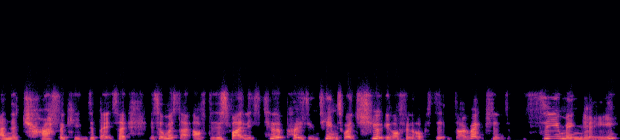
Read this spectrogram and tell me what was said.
and the trafficking debate. So it's almost like after this fight these two opposing teams went shooting off in opposite directions seemingly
